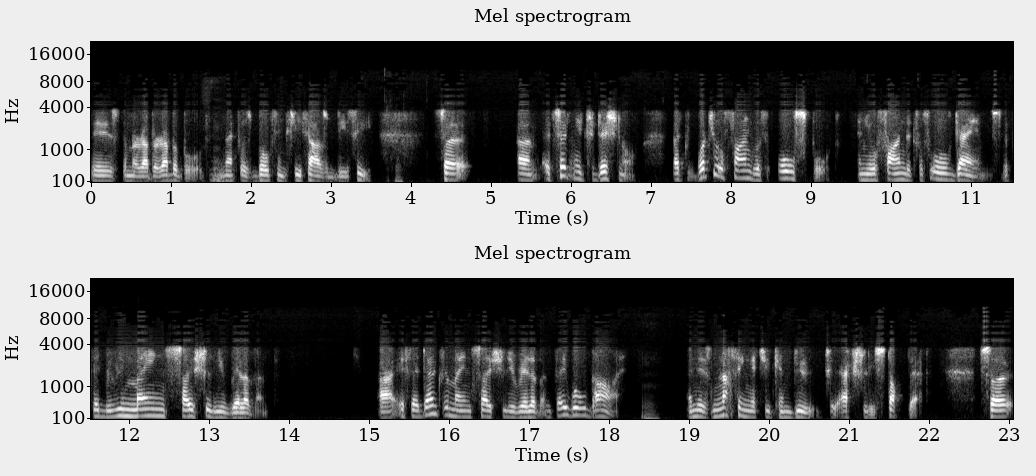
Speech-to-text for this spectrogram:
there's the Morabaraba board, mm. and that was built in 3000 BC. Mm. So um, it's certainly traditional. But what you'll find with all sport, and you'll find it with all games, that they remain socially relevant. Uh, if they don't remain socially relevant, they will die. Mm. And there's nothing that you can do to actually stop that. So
